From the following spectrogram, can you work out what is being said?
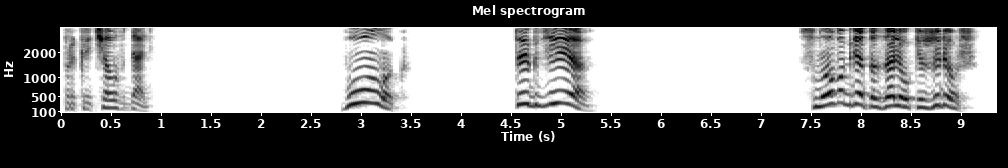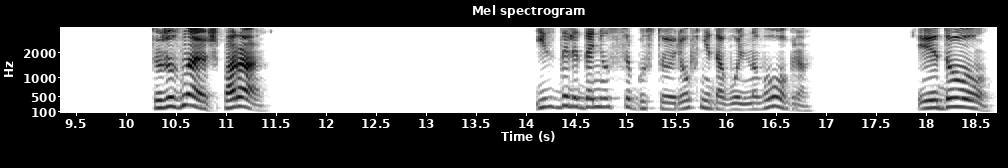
прокричал вдаль: "Болок, ты где? Снова где-то залег и жрешь? Ты же знаешь, пора". Издали донесся густой рев недовольного огра. "Иду",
